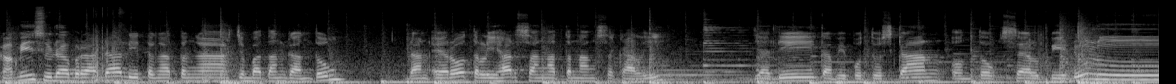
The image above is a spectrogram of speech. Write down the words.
Kami sudah berada di tengah-tengah jembatan gantung dan Ero terlihat sangat tenang sekali. Jadi kami putuskan untuk selfie dulu.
